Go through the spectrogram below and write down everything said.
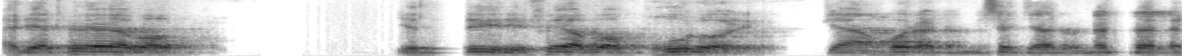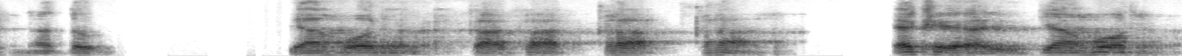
အဲ့ဒီထွေရပေါယတိတွေထွေရပေါဘိုးတော်တွေပြန်ဟောတာတော့မစကြတော့နတ္တလက္ခဏာတော့ပြန်ဟောထားတာကာခခခအခရာတွေပြန်ဟောထားတာ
